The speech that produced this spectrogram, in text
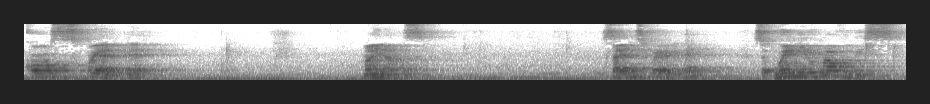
cos squared a minus sine squared a. So when you have this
